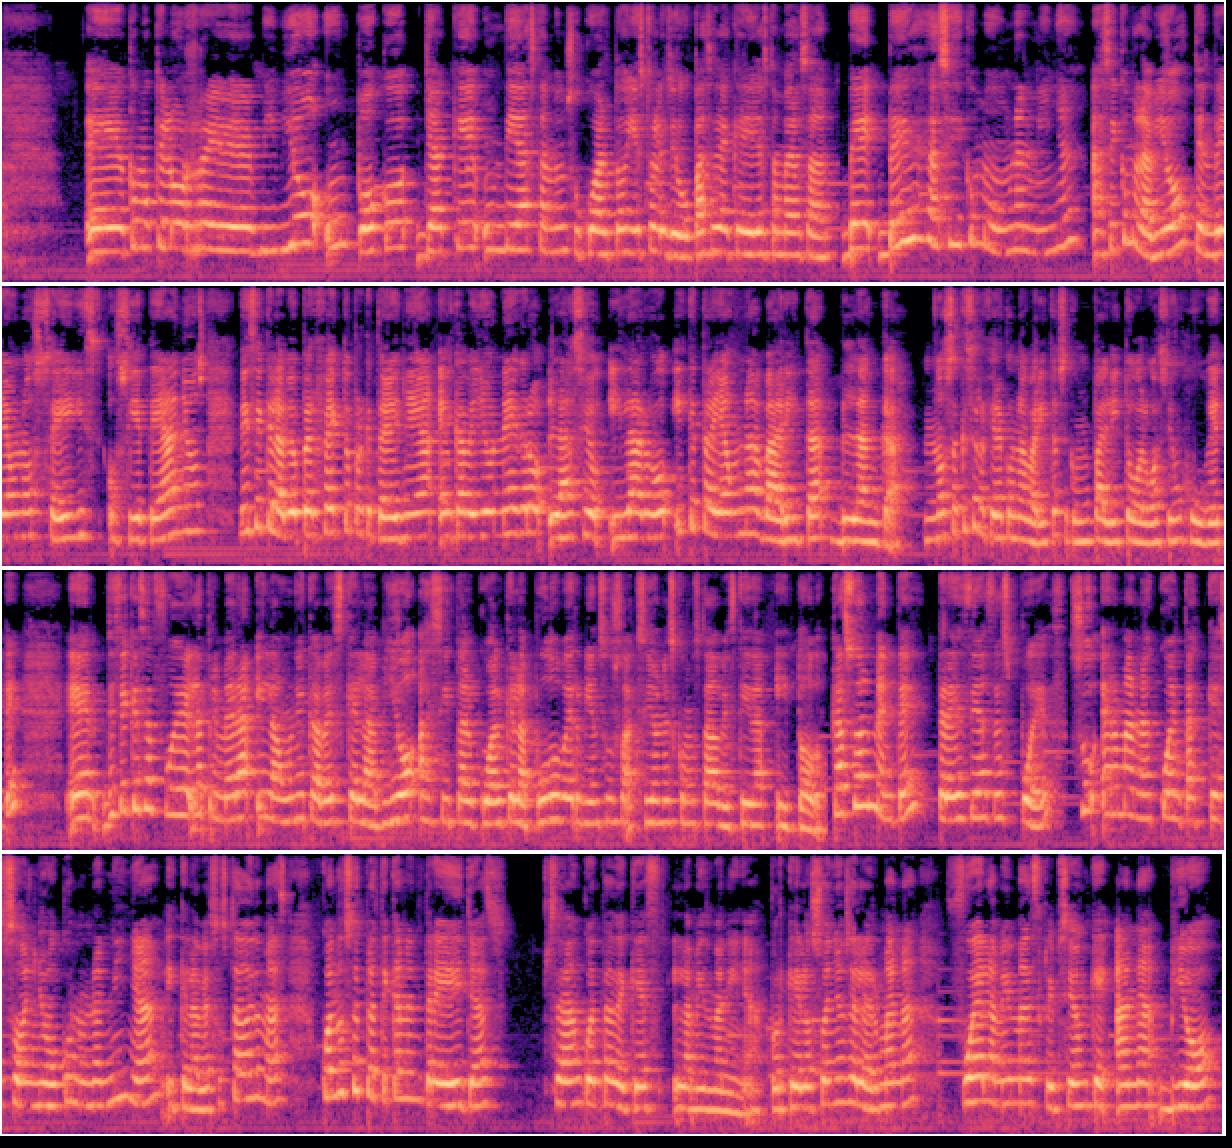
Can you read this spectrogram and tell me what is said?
eh, como que lo revivió un poco, ya que un día estando en su cuarto, y esto les digo, pase de que ella está embarazada, ve, ve así como una niña, así como la vio, tendría unos 6 o 7 años, dice que la vio perfecto porque tenía el cabello negro, lacio y largo, y que traía una varita blanca. No sé qué se refiere con una varita, así como un palito o algo así, un juguete, eh, dice que esa fue la primera y la única vez que la vio así tal cual, que la pudo ver bien sus acciones, cómo estaba vestida y todo. Casualmente, tres días después, su hermana cuenta que soñó con una niña y que la había asustado y demás. Cuando se platican entre ellas, se dan cuenta de que es la misma niña, porque los sueños de la hermana fue la misma descripción que Ana vio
